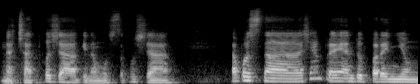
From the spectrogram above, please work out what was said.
Na-chat ko siya, kinamusta ko siya. Tapos na, syempre, ando pa rin yung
